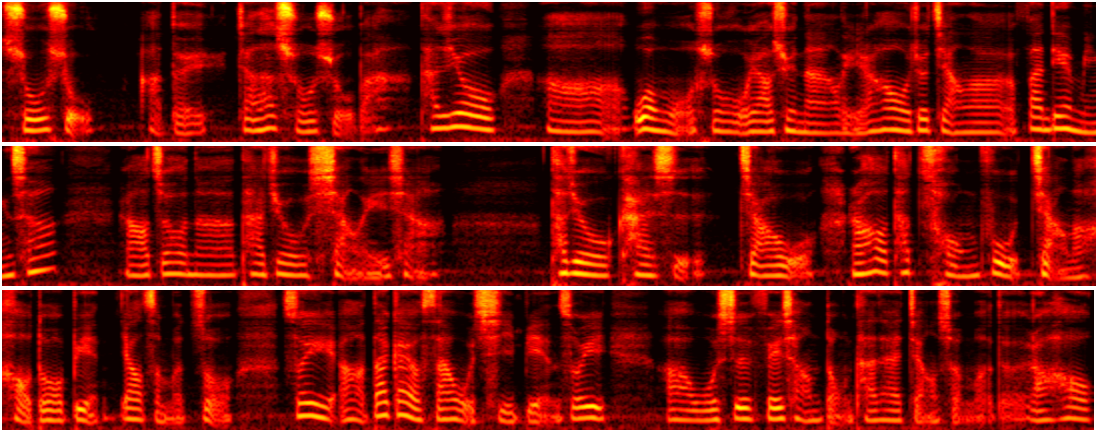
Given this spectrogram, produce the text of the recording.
叔叔啊，对，叫他叔叔吧，他就啊、问我说我要去哪里，然后我就讲了饭店名称。然后之后呢，他就想了一下，他就开始教我，然后他重复讲了好多遍要怎么做，所以啊、大概有三五七遍，所以啊、我是非常懂他在讲什么的。然后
